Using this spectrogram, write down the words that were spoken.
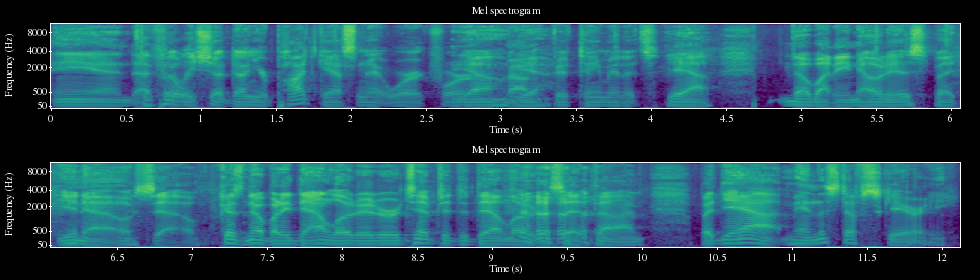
and I feel completely shut down your podcast network for Yeah, about yeah. 15 minutes. Yeah, nobody noticed, but you know, so because nobody downloaded or attempted to download us at that time. But yeah, man, this stuff's scary.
